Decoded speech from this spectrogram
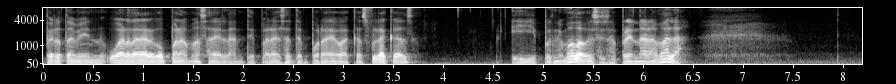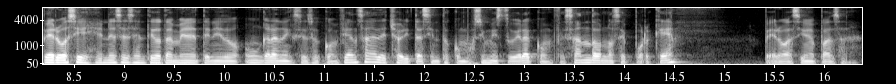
pero también guardar algo para más adelante, para esa temporada de vacas flacas. Y pues ni modo, a veces aprenda la mala. Pero sí, en ese sentido también he tenido un gran exceso de confianza. De hecho, ahorita siento como si me estuviera confesando, no sé por qué pero así me pasa.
